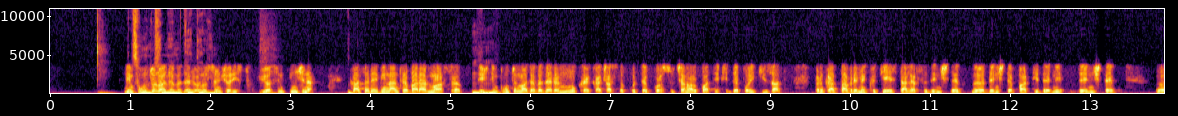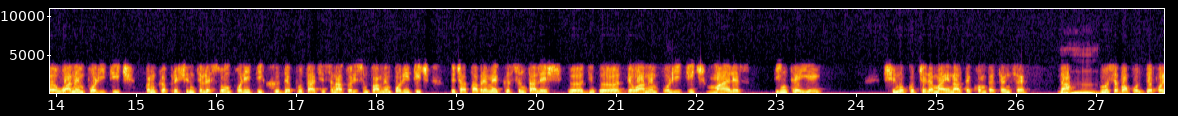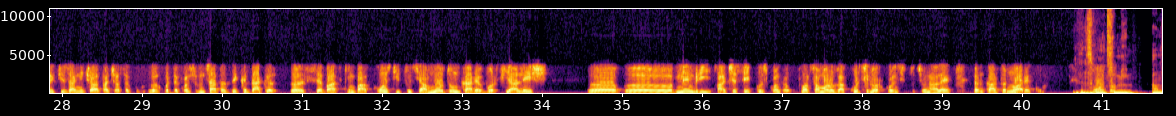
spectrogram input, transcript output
Din Îți punctul meu de mulțumim, vedere, eu nu Cătălin. sunt jurist, eu sunt inginer. Ca să revin la întrebarea noastră, Mhm. deci din punctul meu de vedere nu cred că această curte constituțională poate fi depolitizată. Pentru că atâta vreme cât ea este aleasă de niște, de niște partide, de niște uh, oameni politici, pentru că președintele este om politic, deputații, senatorii sunt oameni politici, deci atâta vreme cât sunt aleși uh, de, uh, de oameni politici, mai ales dintre ei, și nu cu cele mai înalte competențe, da? Mhm. nu se va po- depolitiza niciodată această uh, curte constituțională decât dacă uh, se va schimba Constituția, modul în care vor fi aleși uh, uh, membrii acestei curți, con- sau mă rog, a curților constituționale, pentru că altfel nu are cum. Îți mulțumim. Am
